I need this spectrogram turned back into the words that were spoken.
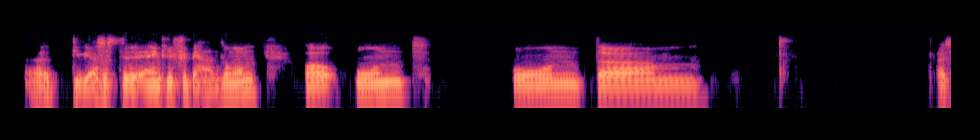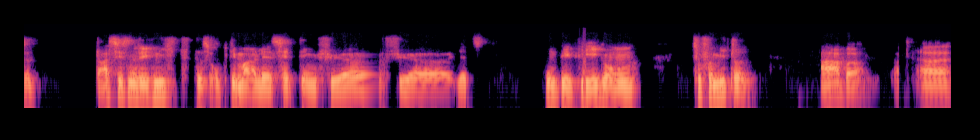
äh, diverseste Eingriffe, Behandlungen. Äh, und und ähm, also das ist natürlich nicht das optimale Setting für, für jetzt, um Bewegung zu vermitteln. Aber äh,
